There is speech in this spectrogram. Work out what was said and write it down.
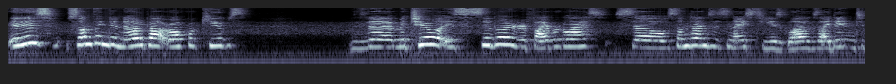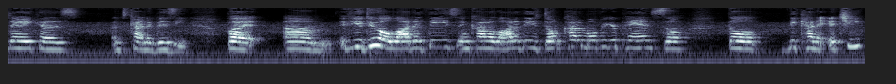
It is something to note about Rockwool cubes. The material is similar to fiberglass, so sometimes it's nice to use gloves. I didn't today because I'm kind of busy. But um, if you do a lot of these and cut a lot of these, don't cut them over your pants. They'll, they'll be kind of itchy.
